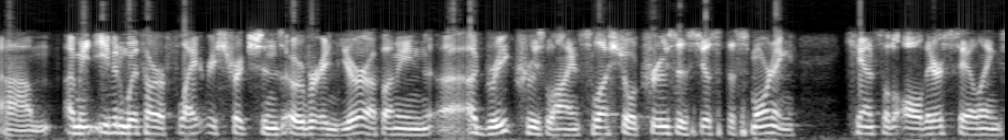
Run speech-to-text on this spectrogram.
Um, I mean, even with our flight restrictions over in Europe, I mean, uh, a Greek cruise line, Celestyal Cruises, just this morning canceled all their sailings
